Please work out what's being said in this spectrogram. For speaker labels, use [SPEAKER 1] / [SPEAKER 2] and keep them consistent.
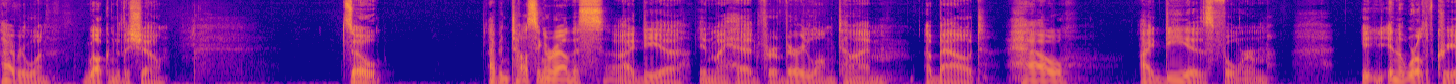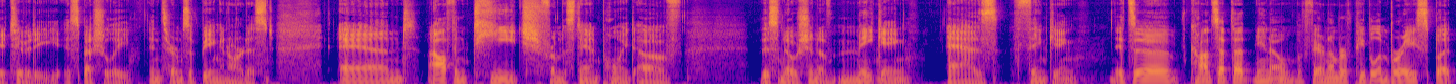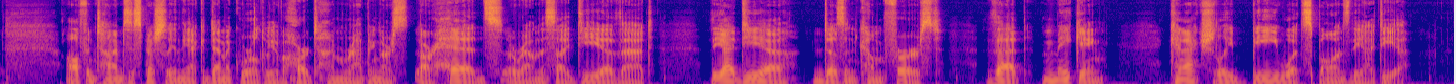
[SPEAKER 1] Hi, everyone. Welcome to the show. So, I've been tossing around this idea in my head for a very long time about how ideas form in the world of creativity, especially in terms of being an artist. And I often teach from the standpoint of this notion of making as thinking. It's a concept that, you know, a fair number of people embrace, but oftentimes, especially in the academic world, we have a hard time wrapping our, our heads around this idea that the idea doesn't come first, that making can actually be what spawns the idea,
